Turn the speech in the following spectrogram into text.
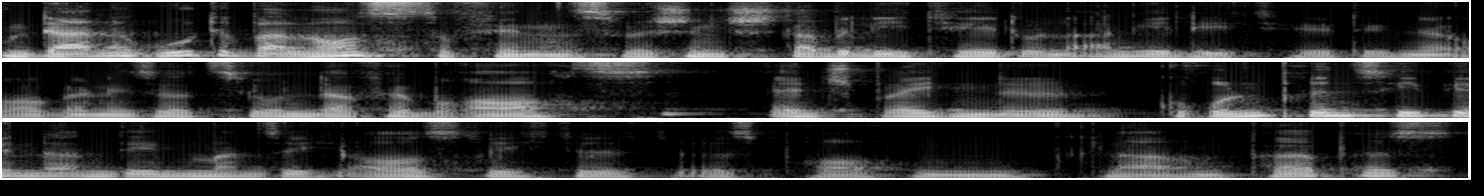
Und da eine gute Balance zu finden zwischen Stabilität und Agilität in der Organisation, dafür braucht es entsprechende Grundprinzipien, an denen man sich ausrichtet. Es braucht einen klaren Purpose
